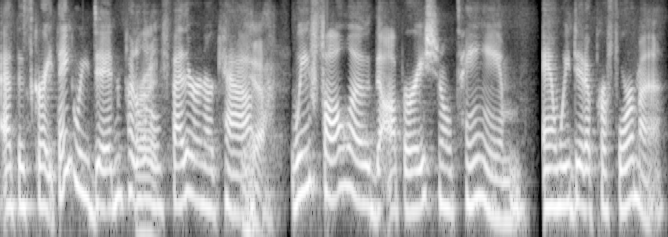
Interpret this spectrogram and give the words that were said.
at this great thing we did and put a little feather in our cap. Yeah. We followed the operational team and we did a performa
